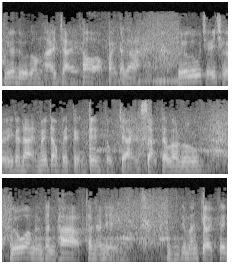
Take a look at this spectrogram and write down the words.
หรือดูลมหายใจเข้าออกไปก็ได้ หรือรู้เฉยๆก็ได้ ไม่ต้องไปตื่นเต้นตกใจ สักแต่ว่ารู้ รู้ว่ามันเป็นภาพเท่านั้นเอง ที่มันเกิดขึ้น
